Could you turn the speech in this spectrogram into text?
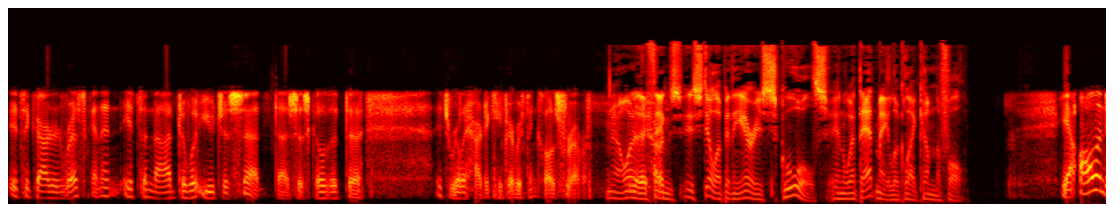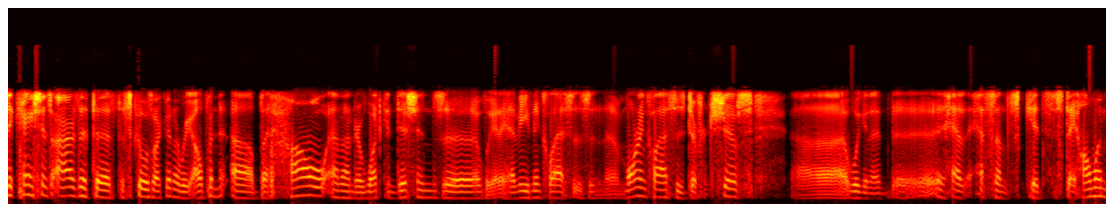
it's a guarded risk, and then it's a nod to what you just said, uh, Cisco. That uh, it's really hard to keep everything closed forever. You know, one really of the hard. things is still up in the air is schools and what that may look like come the fall. Yeah, all indications are that the, the schools are going to reopen, uh, but how and under what conditions? Uh, we got to have evening classes and uh, morning classes, different shifts. Uh, we're going to uh, have ask some kids to stay home on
